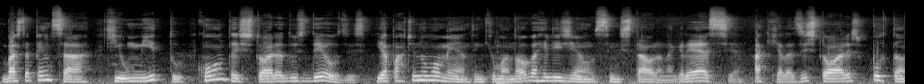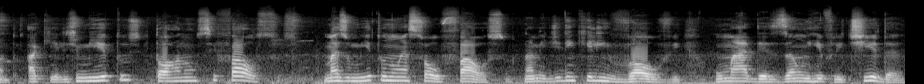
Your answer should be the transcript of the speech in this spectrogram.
basta pensar que o mito conta a história dos deuses, e a partir do momento em que uma nova religião se instaura na Grécia, aquelas histórias, portanto, aqueles mitos, tornam-se falsos. Mas o mito não é só o falso. Na medida em que ele envolve uma adesão irrefletida,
